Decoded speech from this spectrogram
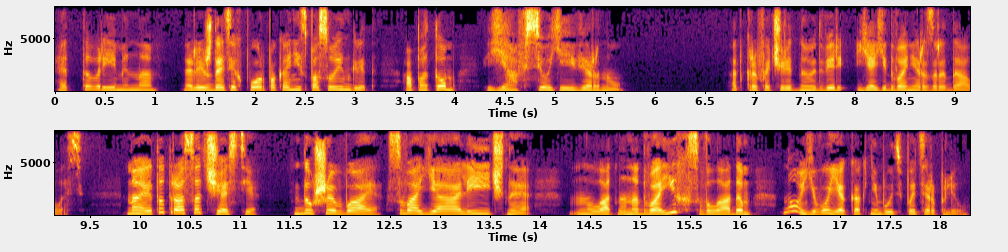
Это временно, лишь до тех пор, пока не спасу Ингрид, а потом я все ей верну. Открыв очередную дверь, я едва не разрыдалась. На этот раз от счастья. Душевая, своя, личная. Ну ладно, на двоих с Владом, но его я как-нибудь потерплю.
